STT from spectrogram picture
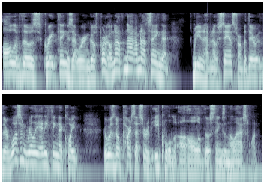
all of those great things that were in Ghost Protocol. Not, not. I'm not saying that we need to have another sandstorm, but there there wasn't really anything that quite. There was no parts that sort of equaled all, of those things in the last one.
